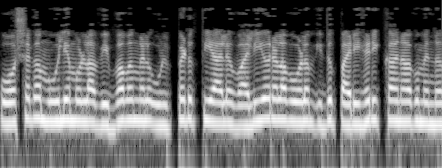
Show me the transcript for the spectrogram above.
പോഷകമൂല്യമുള്ള വിഭവങ്ങൾ ഉൾപ്പെടുത്തിയാൽ വലിയൊരളവോളം ഇത് പരിഹരിക്കാനാകുമെന്ന്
